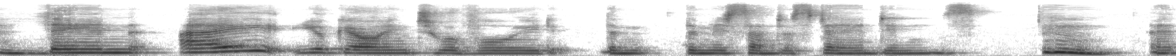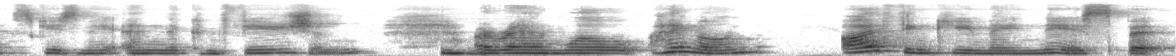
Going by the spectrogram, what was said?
mm-hmm. then A, you're going to avoid the, the misunderstandings, excuse me, and the confusion mm-hmm. around, well, hang on, I think you mean this, but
